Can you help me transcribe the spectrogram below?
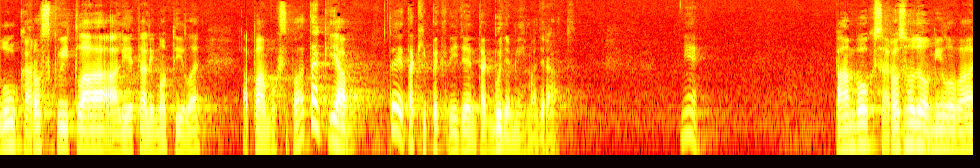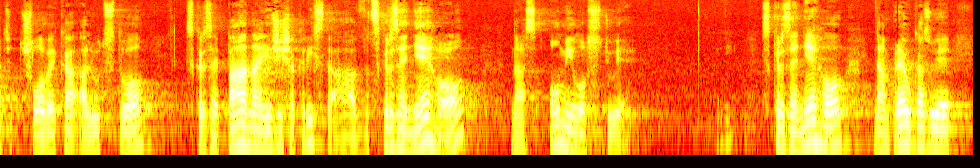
lúka rozkvitla a lietali motýle. A pán Boh si povedal, tak ja, to je taký pekný deň, tak budem ich mať rád. Nie. Pán Boh sa rozhodol milovať človeka a ľudstvo skrze pána Ježiša Krista a skrze neho nás omilostuje. Skrze neho nám preukazuje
